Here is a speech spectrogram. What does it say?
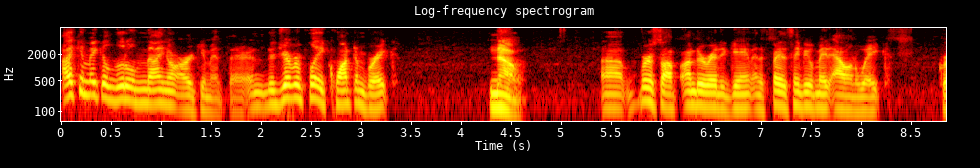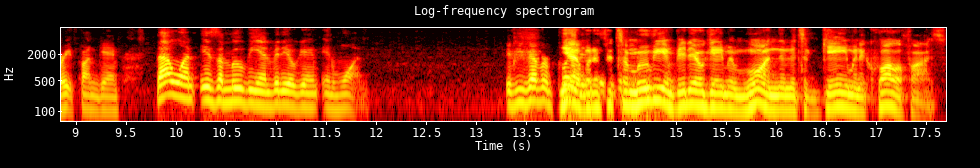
I can make a little minor argument there. And did you ever play Quantum Break? No. Uh, first off, underrated game, and it's by the same people made Alan Wake. Great fun game. That one is a movie and video game in one. If you've ever played Yeah, it, but if it's a movie and video game in one, then it's a game and it qualifies.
